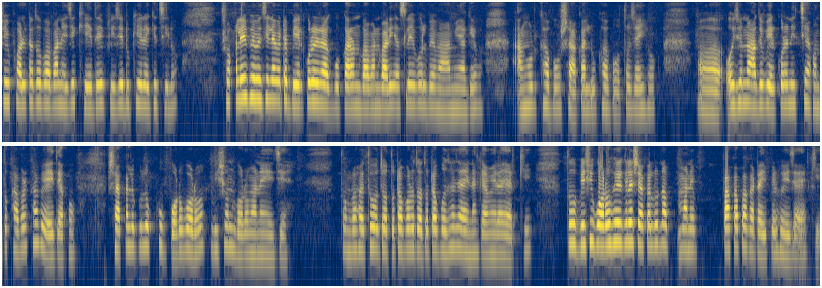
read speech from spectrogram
সেই ফলটা তো বাবান এই যে খেয়ে দিয়ে ফ্রিজে ঢুকিয়ে রেখেছিল। সকালেই ভেবেছিলাম এটা বের করে রাখব, কারণ বাবান বাড়ি আসলেই বলবে, মা, আমি আগে আঙুর খাব, শাক, আলু খাব, তো যাই হোক। ওই জন্য আগে বের করে নিচ্ছি, এখন তো খাবার খাবে। এই দেখো, শাক আলুগুলো খুব বড় বড়, ভীষণ বড় মানে এই যে, তোমরা হয়তো যতটা বড় ততটা বোঝা যায় না ক্যামেরায় আর কি। তো বেশি বড় হয়ে গেলে শাক আলু না মানে পাকা পাকা টাইপের হয়ে যায় আর কি।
